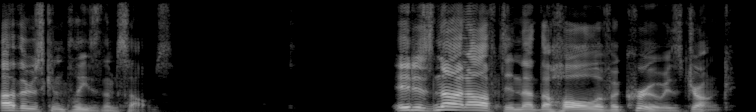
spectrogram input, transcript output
Others can please themselves. It is not often that the whole of a crew is drunk.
